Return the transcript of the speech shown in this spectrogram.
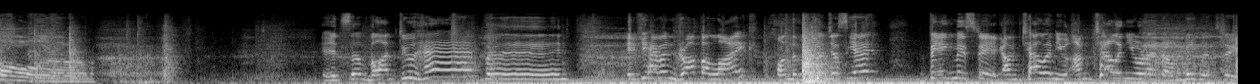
Oh. It's about to happen. If you haven't dropped a like on the video just yet, big mistake. I'm telling you. I'm telling you right now, big mistake.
